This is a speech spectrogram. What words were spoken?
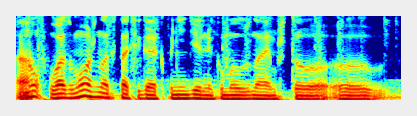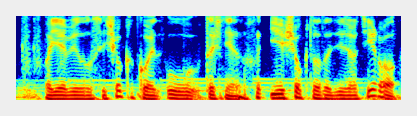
Ну, возможно, кстати говоря, к понедельнику мы узнаем, что э, появилось еще какое-то, точнее, еще кто-то дезертировал.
